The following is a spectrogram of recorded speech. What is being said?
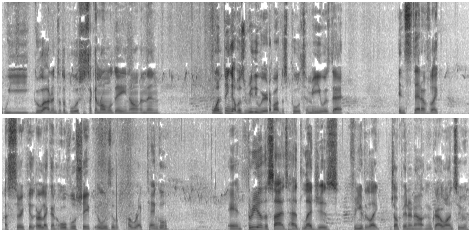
we go out into the pool. It's just like a normal day, you know. And then one thing that was really weird about this pool to me was that instead of like a circular or like an oval shape, it was a, a rectangle, and three of the sides had ledges for you to like jump in and out and grab onto.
